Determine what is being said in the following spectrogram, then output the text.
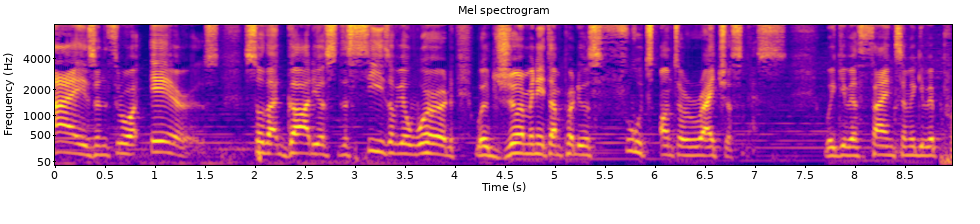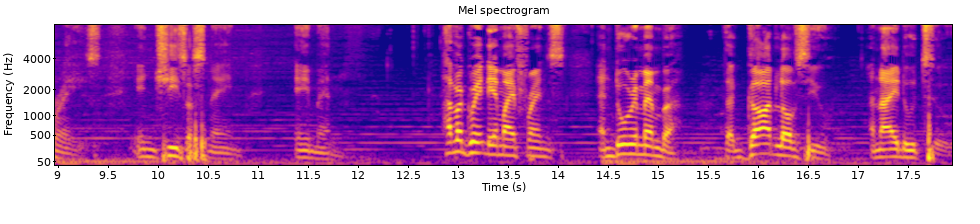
eyes and through our ears, so that God, the seeds of your word will germinate and produce fruit unto righteousness. We give you thanks and we give you praise. In Jesus' name, amen. Have a great day, my friends, and do remember that God loves you, and I do too.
